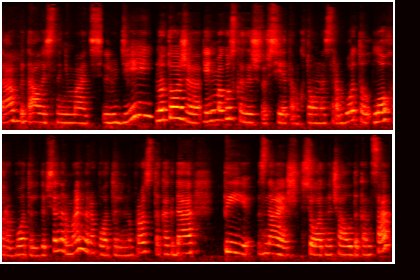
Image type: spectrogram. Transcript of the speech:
Да, пыталась нанимать людей, но тоже я не могу сказать, что все там, кто у нас работал, плохо работали, да все нормально работали, но просто когда ты знаешь все от начала до конца,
